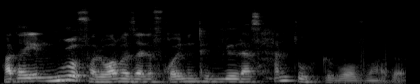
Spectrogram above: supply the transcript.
Hat er eben nur verloren, weil seine Freundin Camille das Handtuch geworfen hatte.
